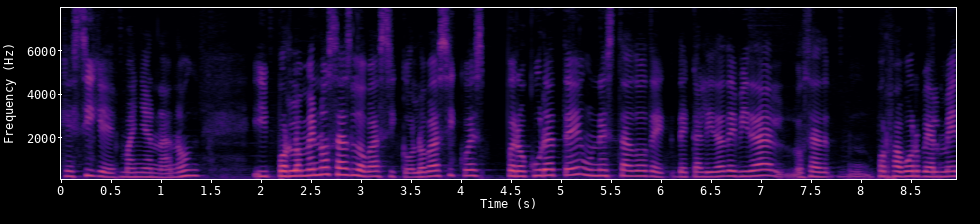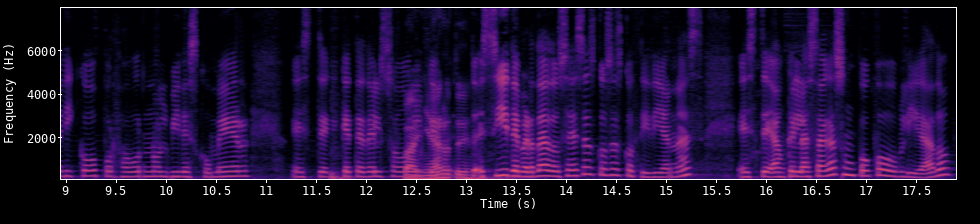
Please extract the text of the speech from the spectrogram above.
qué sigue mañana, ¿no? Y por lo menos haz lo básico. Lo básico es procúrate un estado de, de calidad de vida. O sea, por favor ve al médico, por favor no olvides comer, este, que te dé el sol. Bañarte. sí, de verdad. O sea, esas cosas cotidianas, este, aunque las hagas un poco obligado,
